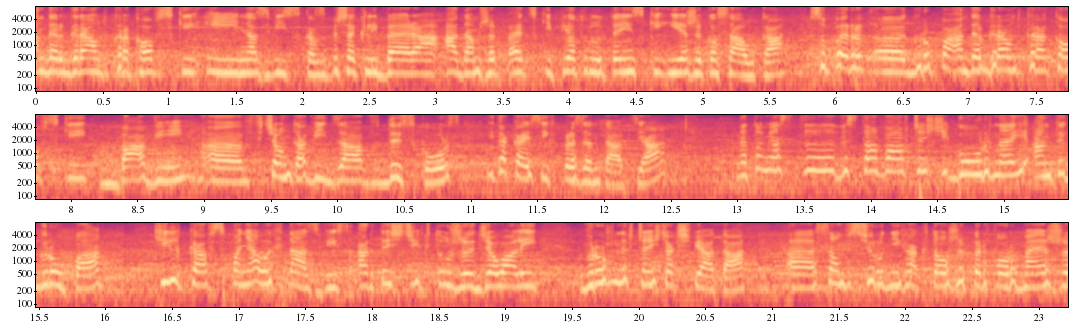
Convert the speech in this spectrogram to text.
Underground krakowski i nazwiska Zbyszek Libera, Adam Rzepecki, Piotr Lutyński i Jerzy Kosałka. Super e, grupa Underground krakowski bawi, e, wciąga widza w dyskurs i taka jest ich prezentacja. Natomiast e, wystawa w części górnej Antygrupa, kilka wspaniałych nazwisk, artyści, którzy działali w różnych częściach świata. E, Są wśród nich aktorzy, performerzy,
